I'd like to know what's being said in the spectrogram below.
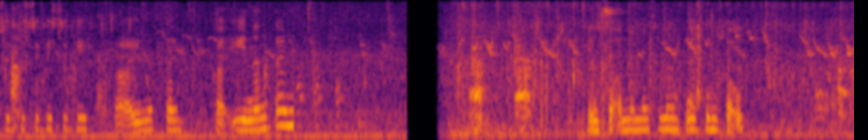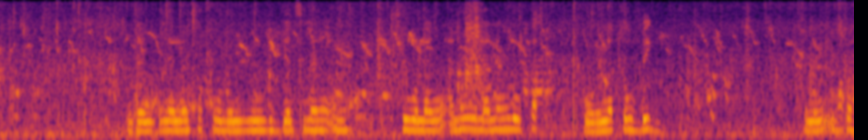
sige, sige, sige. Kain na time. Kainan time. Kung saan naman silang pupunta, oh. Diyan ko na lang sa kulon yung bigyan sila ng ano. Kasi walang ano, wala ng lupa. Puro na tubig. Walang iba.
